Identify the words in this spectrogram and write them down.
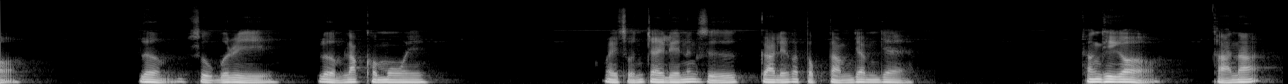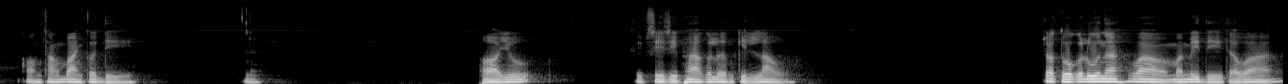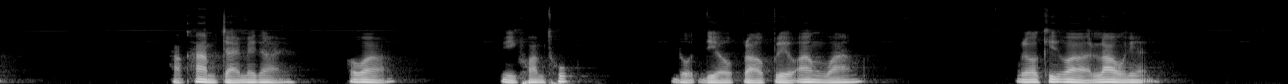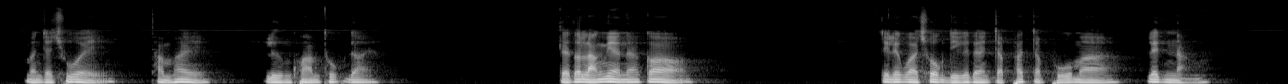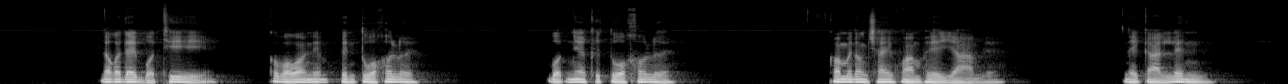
เริ่มสูบบุหรี่เริ่มลักขโมย ไม่สนใจเรียนหนังสือ การเรียนก็ตกต่ำย่ำแย่ ทั้งที่ก็ฐานะของทางบ้านก็ดีนะพออายุสิบสี่สิบห้าก็เริ่มกินเหล้าเจ้าตัวก็รู้นะว่ามันไม่ดีแต่ว่าหักห้ามใจไม่ได้ เพราะว่ามีความทุกข์โดดเดี่ยวเปล่าเปลี่ยวอ้างว้าง แล้วก็คิดว่าเหล้าเนี่ย มันจะช่วยทำให้ ลืมความทุกข์ได้ แต่ตอนหลังเนี่ยนะก็จะเรียกว่าโชคดีก็ได้จับพัดจับผูมาเล่นหนัง แล้วก็ได้บทที่เขาบอกว่าเนี่ยเป็นตัวเขาเลย บทเนี่ยคือตัวเขาเลยเขาไม่ต้องใช้ความพยายามเลย ในการเล่น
